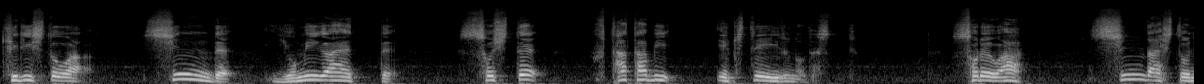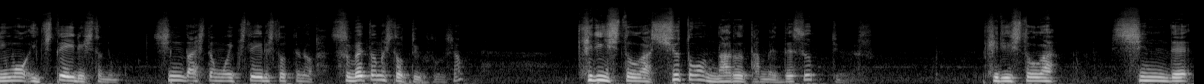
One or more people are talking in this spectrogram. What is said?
キリストは死んでよみがえってそして再び生きているのですそれは死んだ人にも生きている人にも死んだ人も生きている人っていうのは全ての人っていうことでしょ？キリストが主となるためですっていうんです。キリストが死んで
